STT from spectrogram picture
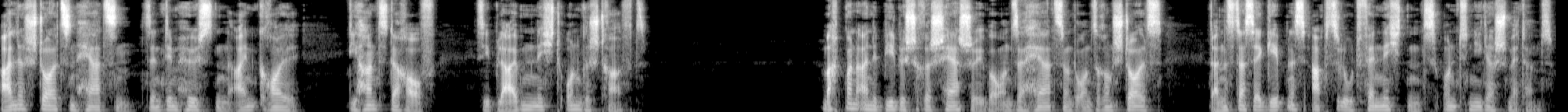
Alle stolzen Herzen sind dem Höchsten ein Greuel, die Hand darauf, sie bleiben nicht ungestraft. Macht man eine biblische Recherche über unser Herz und unseren Stolz, dann ist das Ergebnis absolut vernichtend und niederschmetternd.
